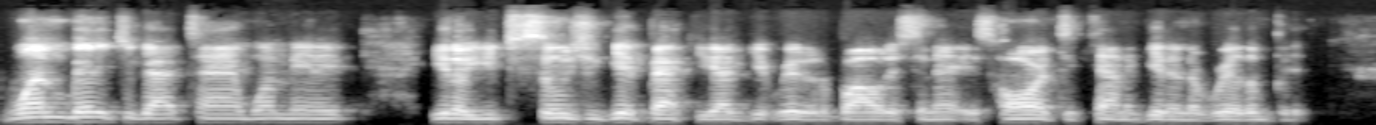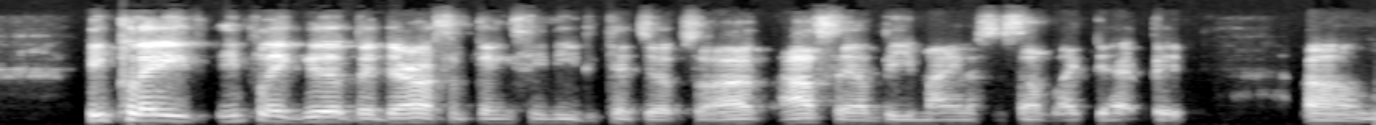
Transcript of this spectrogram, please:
one minute you got time, one minute, you know, you as soon as you get back, you got to get rid of the ball. This and that. It's hard to kind of get in a rhythm, but he played he played good, but there are some things he need to catch up. So I, I'll say a B minus or something like that. But um,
